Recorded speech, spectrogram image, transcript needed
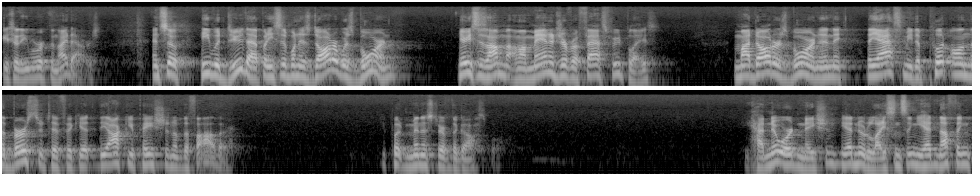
He said he worked the night hours. And so he would do that. But he said when his daughter was born, here he says, I'm, I'm a manager of a fast food place. My daughter's born, and they, they asked me to put on the birth certificate the occupation of the father. He put minister of the gospel. He had no ordination, he had no licensing, he had nothing.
